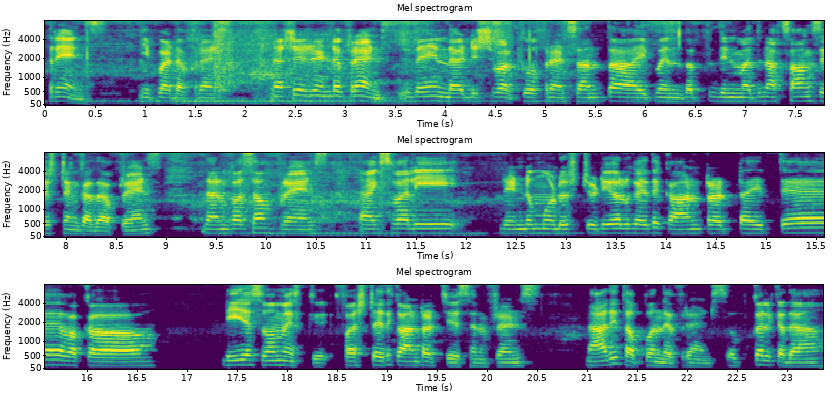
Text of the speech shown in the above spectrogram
ఫ్రెండ్స్ ఈ పాట ఫ్రెండ్స్ నెక్స్ట్ రెండు ఫ్రెండ్స్ ఇదైందా డిష్ వర్క్ ఫ్రెండ్స్ అంతా అయిపోయిన తర్వాత దీని మధ్య నాకు సాంగ్స్ ఇష్టం కదా ఫ్రెండ్స్ దానికోసం ఫ్రెండ్స్ యాక్చువల్లీ రెండు మూడు స్టూడియోలకు అయితే కాంట్రాక్ట్ అయితే ఒక డీజే సోమేష్కి ఫస్ట్ అయితే కాంట్రాక్ట్ చేశాను ఫ్రెండ్స్ నాది తప్పు ఉంది ఫ్రెండ్స్. ఒప్పుకోవాలి కదా?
